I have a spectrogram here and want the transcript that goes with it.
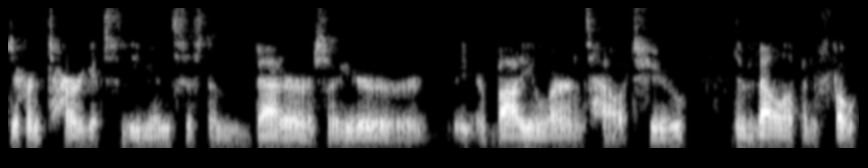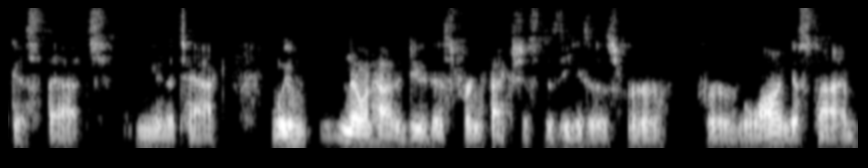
different targets to the immune system better so your your body learns how to develop and focus that immune attack. And we've known how to do this for infectious diseases for for the longest time.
